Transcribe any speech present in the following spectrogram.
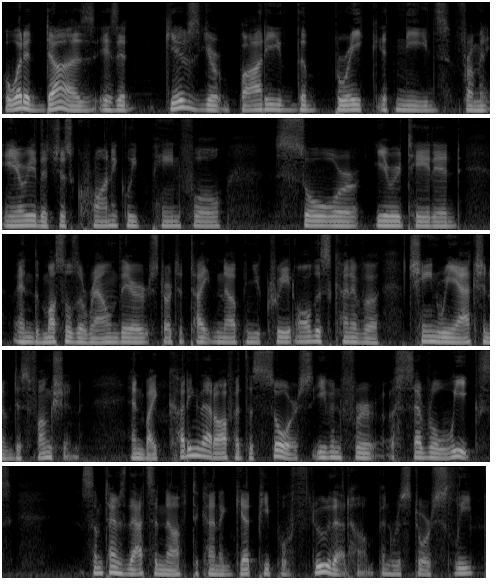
But what it does is it gives your body the break it needs from an area that's just chronically painful, sore, irritated, and the muscles around there start to tighten up, and you create all this kind of a chain reaction of dysfunction. And by cutting that off at the source, even for uh, several weeks, sometimes that's enough to kind of get people through that hump and restore sleep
